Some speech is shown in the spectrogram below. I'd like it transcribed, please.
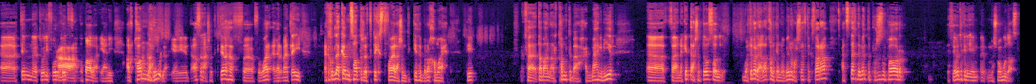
آه 10 24 آه. bits طالع يعني أرقام مهولة. يعني أنت أصلا عشان تكتبها في في ورقه غالبا هتلاقي هتاخد لها كام سطر في text file عشان تتكتب بالرقم واحد. okay؟ فطبعا أرقام تبقى حجمها كبير. آه فإنك أنت عشان توصل what العلاقة اللي كان ما بينهم عشان تكسرها هتستخدم أنت processing power theoretically مش موجوده أصلا.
